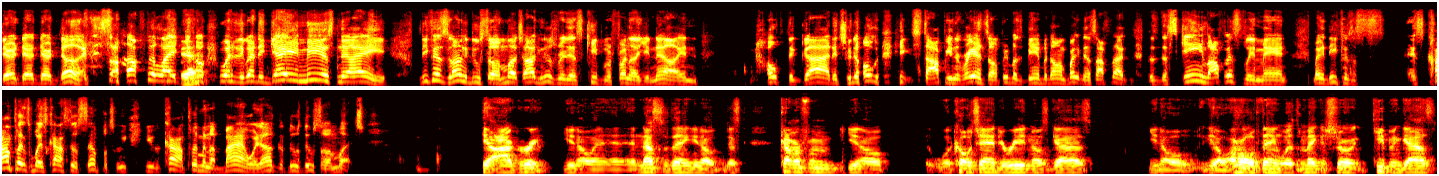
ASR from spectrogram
They're, they're they're done. So I feel like yeah. you know when the, when the game is now, hey, defense is only do so much. All you can do is really just keep them in front of you now, and hope to God that you don't stop you in the red zone. People being but don't break them. So I feel like the, the scheme offensively, man, make defense is, it's complex, but it's kind of still simple. So you, you kind of put them in a bind where they can do, do so much. Yeah, I agree. You know, and, and that's the thing, you know, just coming from, you know, with Coach Andy Reid and those guys, you know, you know, our whole thing was making sure keeping guys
